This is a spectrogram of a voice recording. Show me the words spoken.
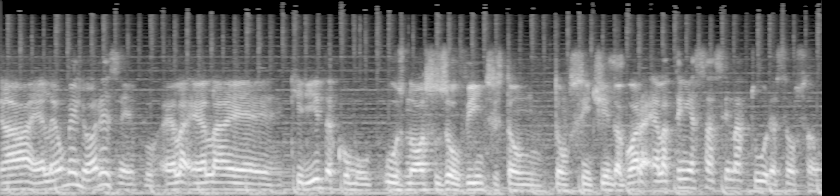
Ah, ela é o melhor exemplo. Ela, ela é querida, como os nossos ouvintes estão, estão sentindo agora. Ela tem essa assinatura, Celso.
